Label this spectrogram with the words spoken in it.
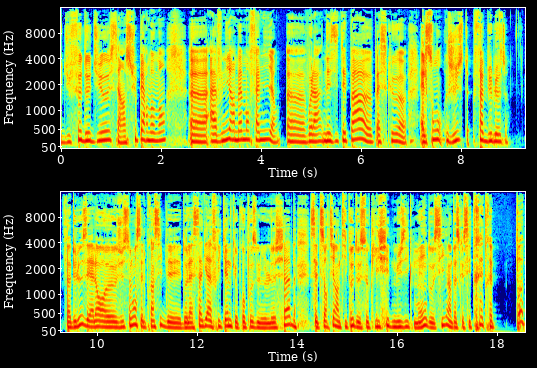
du feu de Dieu, c'est un super moment à venir même en famille. Voilà, n'hésitez pas parce que elles sont juste fabuleuses. Fabuleuse. Et alors, euh, justement, c'est le principe des, de la saga africaine que propose le, le Chab, c'est de sortir un petit peu de ce cliché de musique monde aussi, hein, parce que c'est très très pop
